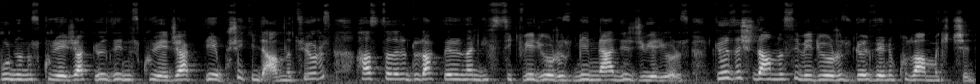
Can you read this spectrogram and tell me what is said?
burnunuz kuruyacak, gözleriniz kuruyacak diye bu şekilde anlatıyoruz. Hastaları dudaklarına lipstik veriyoruz, nemlendirici veriyoruz. Gözyaşı damlası veriyoruz gözlerini kullanmak için.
